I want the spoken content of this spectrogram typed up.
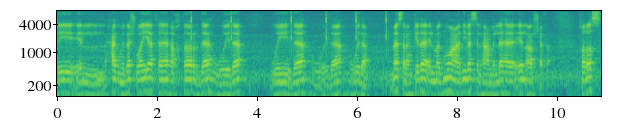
للحجم ده شوية فهختار ده وده. وده وده وده. مثلا كده المجموعة دي بس اللي هعمل لها الأرشفة. خلاص؟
